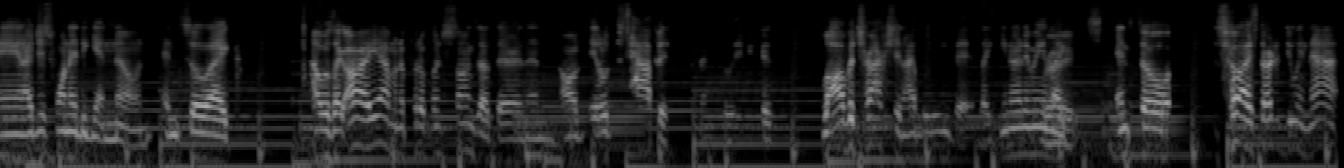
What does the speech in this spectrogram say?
and I just wanted to get known. And so like I was like, all right, yeah, I'm gonna put a bunch of songs out there and then I'll, it'll just happen eventually because law of attraction i believe it like you know what i mean right. like and so so i started doing that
